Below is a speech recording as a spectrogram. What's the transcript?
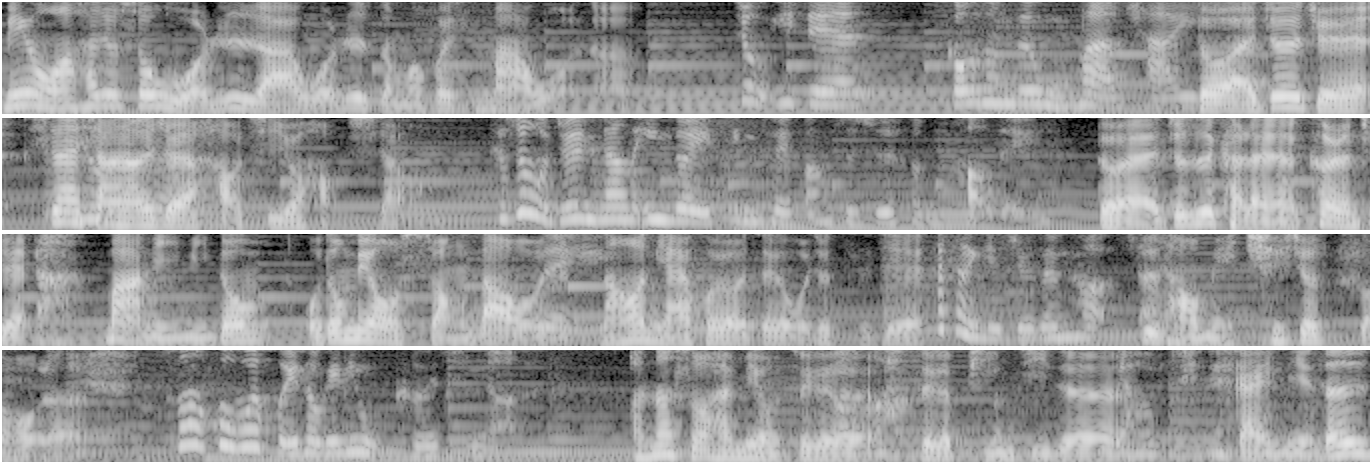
没有啊，他就说我日啊，我日怎么会是骂我呢？就一些沟通跟文化的差异。对，就是觉得现在想想就觉得好气又好笑。可是我觉得你这样的应对进退方式是很好的耶。对，就是可能客人觉得啊骂你，你都我都没有爽到，我就然后你还回我这个，我就直接他可能也觉得很好笑自，讨没趣就走了。不知道会不会回头给你五颗星啊？啊，那时候还没有这个、哦 这个评级的。概念，但是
